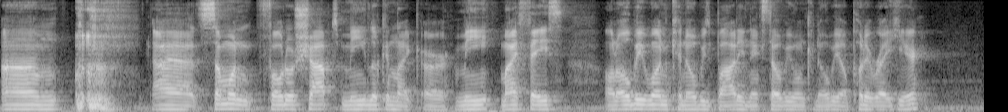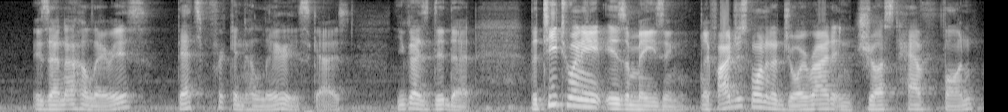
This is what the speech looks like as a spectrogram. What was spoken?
Um, uh, someone photoshopped me looking like, or me, my face on Obi Wan Kenobi's body next to Obi Wan Kenobi. I'll put it right here. Is that not hilarious? That's freaking hilarious, guys. You guys did that. The T28 is amazing. If I just wanted a joyride and just have fun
